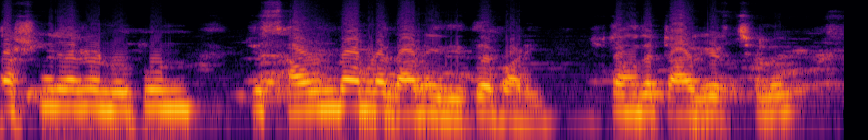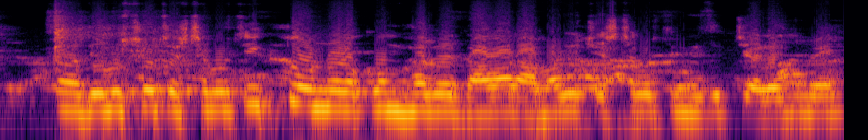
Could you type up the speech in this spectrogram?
তার সঙ্গে যেন একটা নতুন যে সাউন্ডটা আমরা গানে দিতে পারি, সেটা আমাদের টার্গেট ছিল। দেবশ্রীও চেষ্টা করছি একটু অন্যরকমভাবে গাওয়ার, আমারও চেষ্টা করছি মিউজিক অ্যারেঞ্জমেন্ট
